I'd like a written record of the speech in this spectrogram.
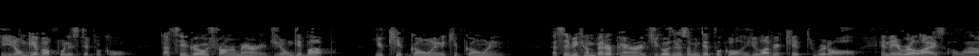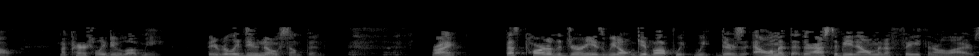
And you don't give up when it's difficult. That's how you grow a stronger marriage. You don't give up. You keep going and keep going. That's how you become better parents. You go through something difficult and you love your kid through it all. And they realize, oh, wow, my parents really do love me. They really do know something. Right? That's part of the journey is we don't give up. We, we, there's an element that there has to be an element of faith in our lives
